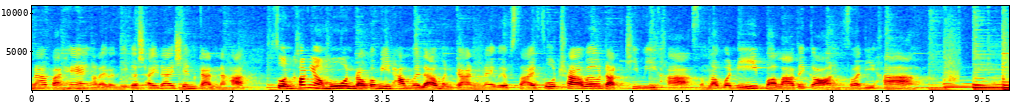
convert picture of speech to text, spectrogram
หน้าปลาแห้งอะไรแบบนี้ก็ใช้ได้เช่นกันนะคะ ส่วนข้าวเหนียวมูนเราก็มีทำไว้แล้วเหมือนกันในเว็บไซต์ foodtravel.tv ค่ะสำหรับวันนี้ปอลาไปก่อน สวัสดีค่ะ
